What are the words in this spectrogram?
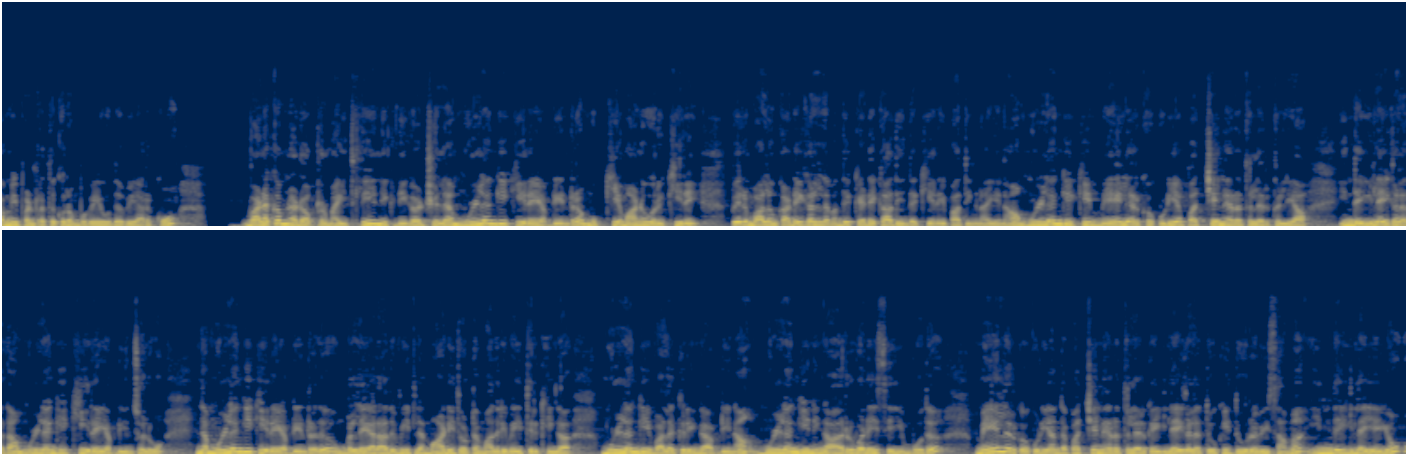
கம்மி பண்ணுறதுக்கு ரொம்பவே உதவியாக இருக்கும். வணக்கம் நான் டாக்டர் மைத்லி. இன்னைக்கு நிகழ்ச்சியில் முள்ளங்கி கீரை அப்படின்ற முக்கியமான ஒரு கீரை. பெரும்பாலும் கடைகளில் வந்து கிடைக்காது இந்த கீரை பார்த்தீங்கன்னா ஏன்னா முள்ளங்கிக்கு மேலே இருக்கக்கூடிய பச்சை நிறத்தில் இருக்கு இல்லையா? இந்த இலைகளை தான் முள்ளங்கி கீரை அப்படின்னு சொல்லுவோம். இந்த முள்ளங்கி கீரை அப்படின்றது உங்களில் யாராவது வீட்டில் மாடி தோட்டம் மாதிரி வைத்திருக்கீங்க. முள்ளங்கி வளர்க்குறீங்க அப்படின்னா முள்ளங்கி நீங்கள் அறுவடை செய்யும்போது மேலே இருக்கக்கூடிய அந்த பச்சை நிறத்தில் இருக்க இலைகளை தூக்கி தூர வீசாமல் இந்த இலையையும்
